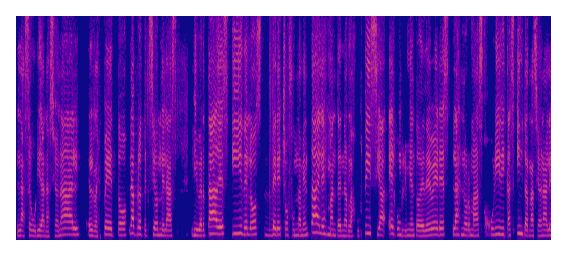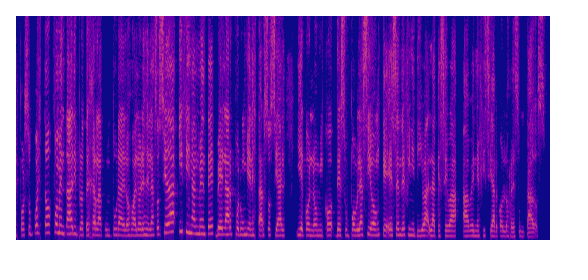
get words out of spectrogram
la seguridad nacional, el respeto, la protección de las libertades y de los derechos fundamentales, mantener la justicia, el cumplimiento de deberes, las normas jurídicas internacionales, por supuesto, fomentar y proteger la cultura de los valores de la sociedad y finalmente velar por un bienestar social y económico de su población, que es en definitiva la que se va a beneficiar con los resultados.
